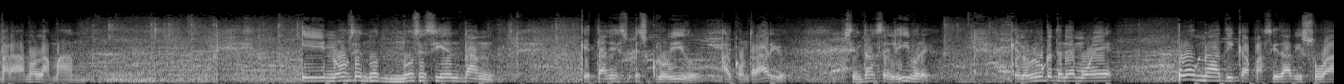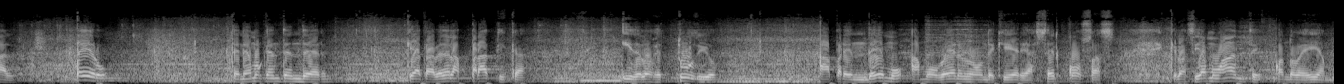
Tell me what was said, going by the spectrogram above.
para darnos la mano. Y no se, no, no se sientan que están ex- excluidos, al contrario, siéntanse libres, que lo único que tenemos es una discapacidad visual, pero tenemos que entender que a través de la práctica y de los estudios aprendemos a movernos donde quiere, a hacer cosas que lo hacíamos antes cuando veíamos.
